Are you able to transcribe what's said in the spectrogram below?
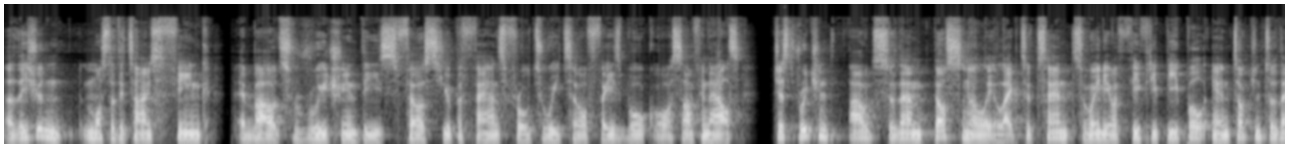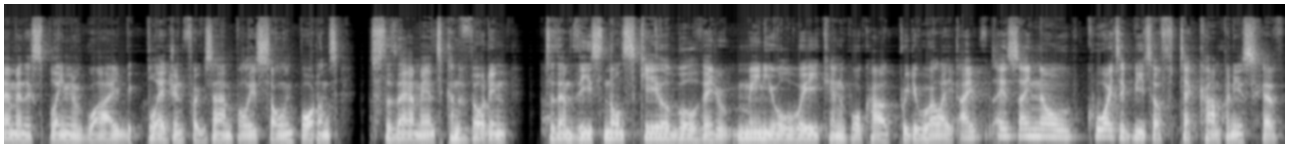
uh, they shouldn't most of the times think about reaching these first super fans through Twitter or Facebook or something else. Just reaching out to them personally, like to 10, 20 or 50 people and talking to them and explaining why big pledging, for example, is so important to them and converting to them this non-scalable, very manual way can work out pretty well. I, I, as I know, quite a bit of tech companies have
